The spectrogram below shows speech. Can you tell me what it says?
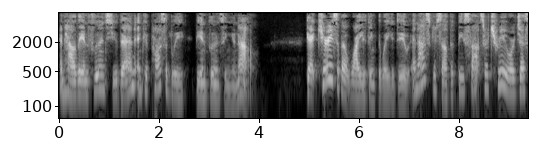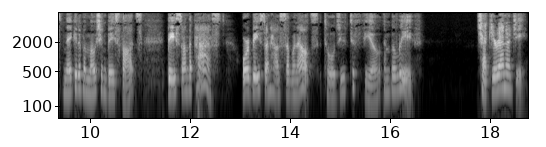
and how they influenced you then and could possibly be influencing you now. Get curious about why you think the way you do and ask yourself if these thoughts are true or just negative emotion based thoughts based on the past or based on how someone else told you to feel and believe. Check your energy.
